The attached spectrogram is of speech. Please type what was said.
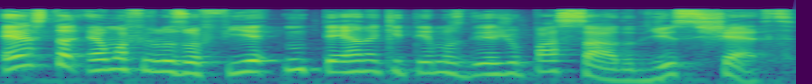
Esta é uma filosofia interna que temos desde o passado, diz Sheth.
